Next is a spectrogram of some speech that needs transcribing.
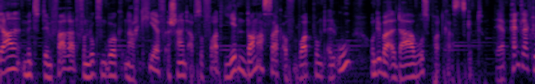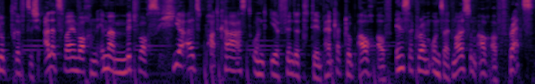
Spezial mit dem Fahrrad von Luxemburg nach Kiew erscheint ab sofort jeden Donnerstag auf wort.lu und überall da, wo es Podcasts gibt. Der Pendler Club trifft sich alle zwei Wochen immer mittwochs hier als Podcast und ihr findet den Pendler Club auch auf Instagram und seit neuestem auch auf Threads.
